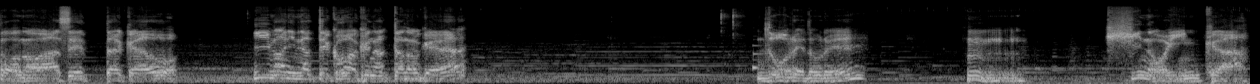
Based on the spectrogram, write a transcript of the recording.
その焦った顔。今になって怖くなったのか？どれどれ？うん。火の印か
